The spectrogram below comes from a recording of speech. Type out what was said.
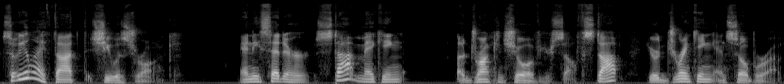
So Eli thought that she was drunk, and he said to her, Stop making a drunken show of yourself. Stop your drinking and sober up.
